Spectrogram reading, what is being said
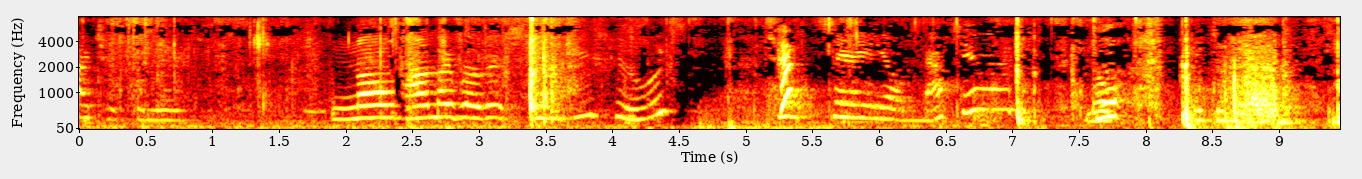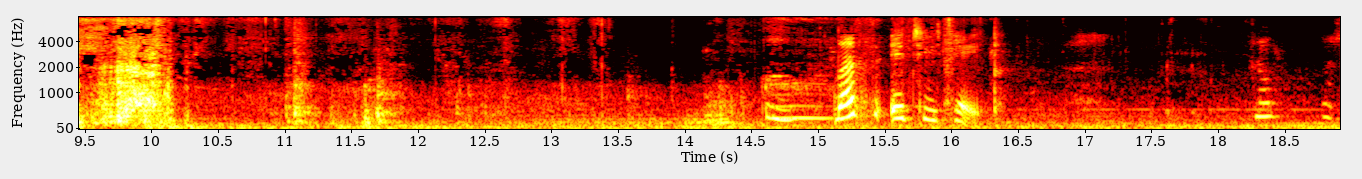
I checked in there. no. Not my brother's stinky shoes. Does it say um, napkin? Nope. That's itchy tape. Nope, that's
